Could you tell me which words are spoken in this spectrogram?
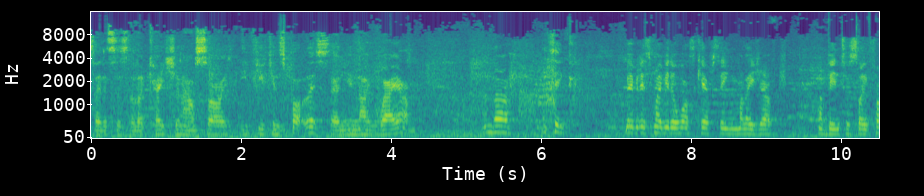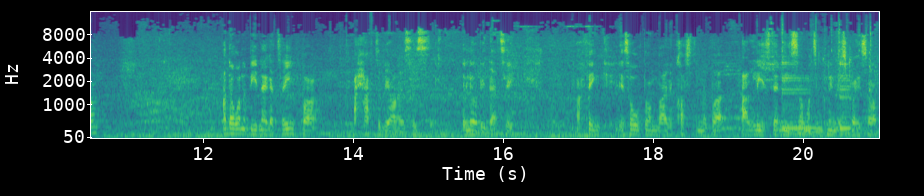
So this is the location outside. If you can spot this, then you know where I am. And uh, I think maybe this might be the worst KFC in Malaysia I've been to so far. I don't want to be negative, but I have to be honest, it's a little bit dirty. I think it's all done by the customer, but at least they need someone to clean this place up.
